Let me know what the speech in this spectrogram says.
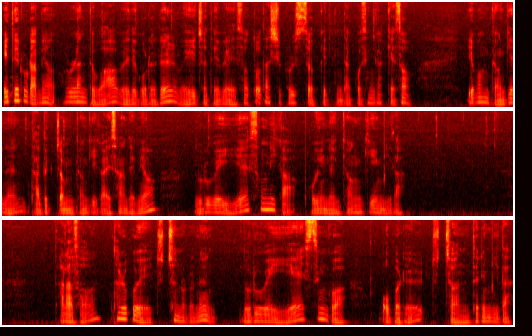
이대로라면 홀란드와 웨드고르를 메이저 대회에서 또다시 볼 수 없게 된다고 생각해서 이번 경기는 다득점 경기가 예상되며 노르웨이의 승리가 보이는 경기입니다. 따라서 털보의 추천으로는 노르웨이의 승과 오버를 추천드립니다.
